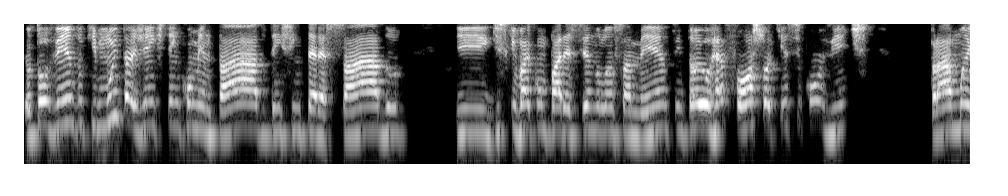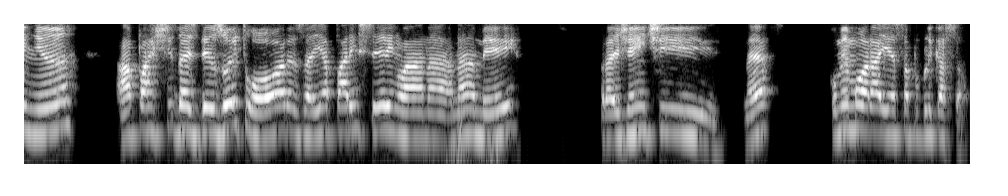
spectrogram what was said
eu estou vendo que muita gente tem comentado, tem se interessado e diz que vai comparecer no lançamento. Então eu reforço aqui esse convite para amanhã a partir das 18 horas, aí aparecerem lá na, na AMEI, para a gente né, comemorar aí essa publicação.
